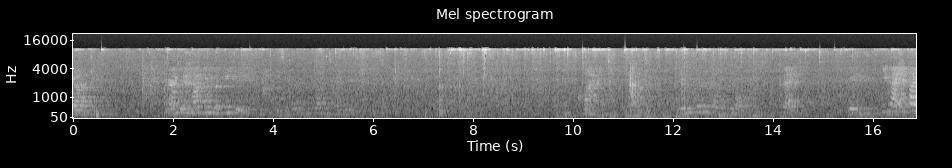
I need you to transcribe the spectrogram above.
Yeah. Okay. Keep that inside.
